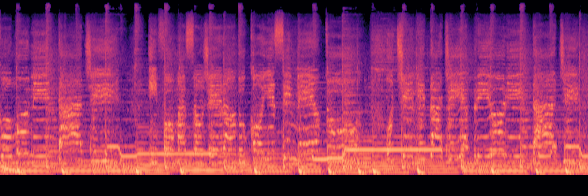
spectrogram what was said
comunidade, informação gerando conhecimento, utilidade é prioridade.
